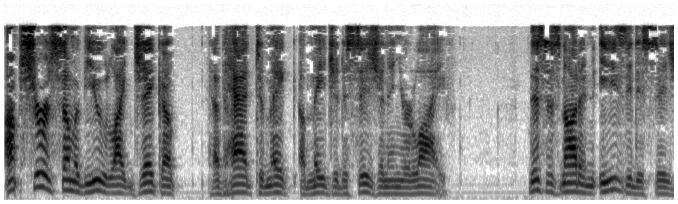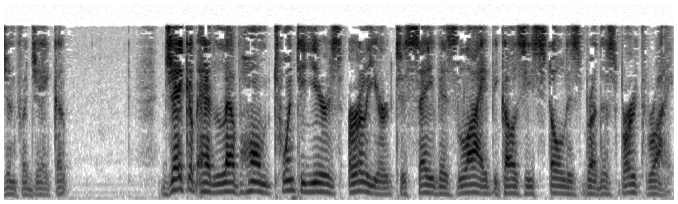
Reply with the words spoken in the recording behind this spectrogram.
I'm sure some of you, like Jacob, have had to make a major decision in your life. This is not an easy decision for Jacob. Jacob had left home 20 years earlier to save his life because he stole his brother's birthright.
